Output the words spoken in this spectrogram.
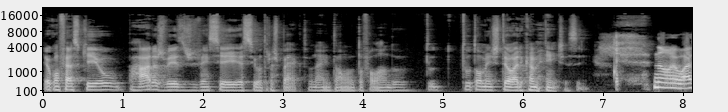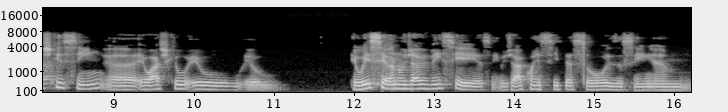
Eu confesso que eu raras vezes vivenciei esse outro aspecto, né? Então eu estou falando totalmente teoricamente, assim. Não, eu acho que sim. Uh, eu acho que eu, eu, eu, eu, esse ano já vivenciei, assim. Eu já conheci pessoas, assim. Um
